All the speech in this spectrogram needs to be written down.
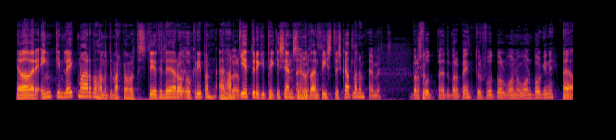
ef það veri engin leikmaður þá myndi markmaður stiga til hliðar og, og grípa hann. En Það hann bara- getur ekki tekið Nei, út af hann býst við skallanum. Svo- þetta er bara beint úr fútbol 101 bókinni. Já,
